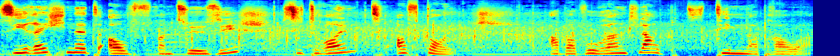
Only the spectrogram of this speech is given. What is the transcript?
Sie rechnet auf Französisch, sie träumt auf Deutsch. Aber woran glaubt Timna Brauer?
